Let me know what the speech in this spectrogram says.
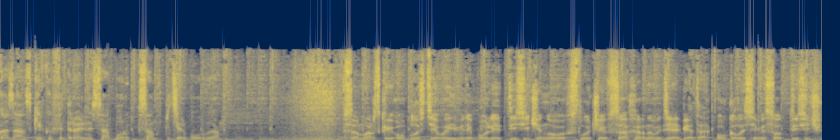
Казанский кафедральный собор Санкт-Петербурга. В Самарской области выявили более тысячи новых случаев сахарного диабета. Около 700 тысяч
